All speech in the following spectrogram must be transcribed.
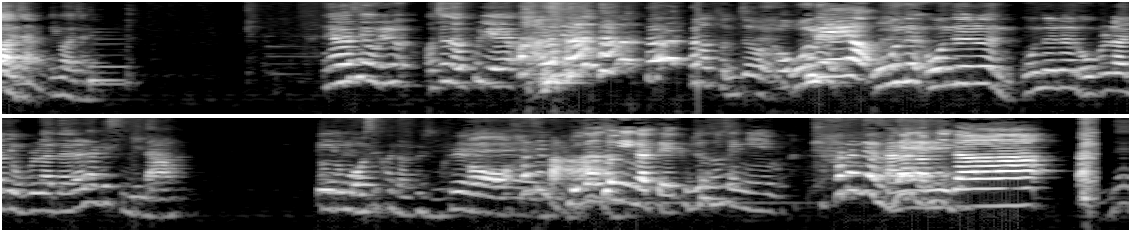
이거 하자. 이거 하자. 안녕하세요. 우리는 어쩌다 쿨이에요. 하나 아, 던져. 오늘 어, 오늘 오늘은 오늘은 오블라디 오블라다를 하겠습니다. 어, 너무 어색하다, 그지? 그래. 어, 하지 마. 노관성인 같아. 금전 선생님. 하던 대로 해. 사랑합니다. 네.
